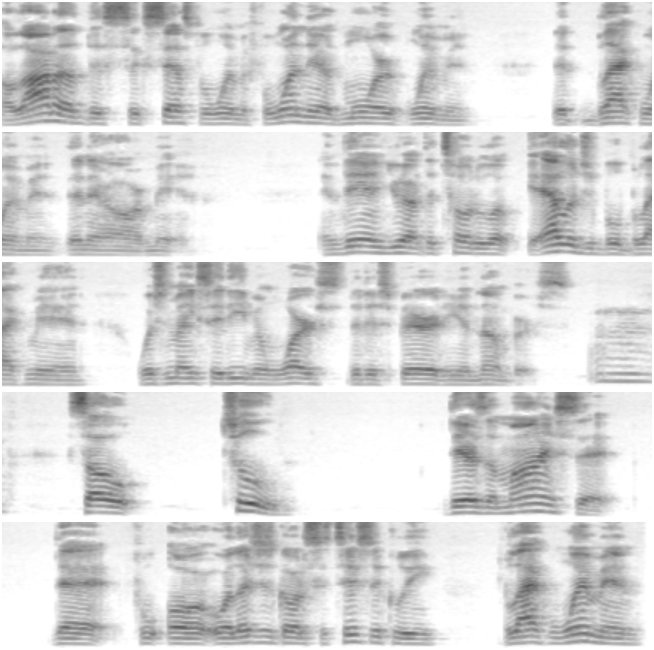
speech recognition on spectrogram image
a lot of the successful women, for one, there's more women, that black women, than there are men. And then you have the total of eligible black men, which makes it even worse, the disparity in numbers. mm, So, two, there's a mindset that, for, or or let's just go to statistically, black women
